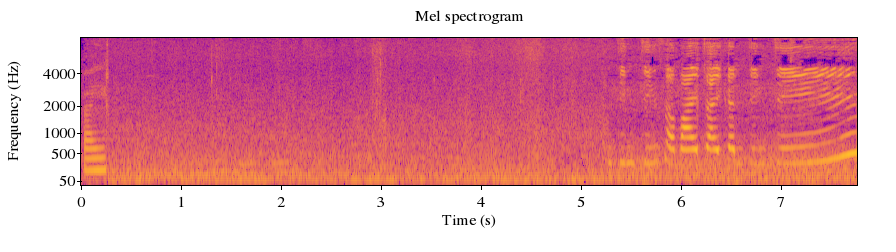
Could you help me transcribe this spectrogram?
ไป จริง ๆ สบายใจกันจริง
